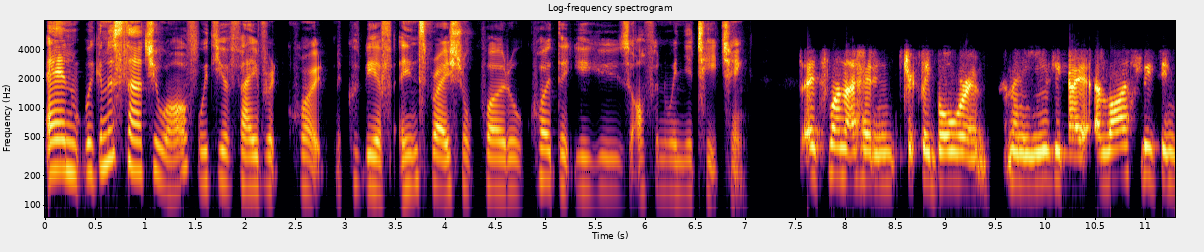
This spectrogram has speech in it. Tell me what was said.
And we're going to start you off with your favourite quote. It could be an inspirational quote or quote that you use often when you're teaching. It's one that I heard in Strictly Ballroom many years ago. A life lived in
